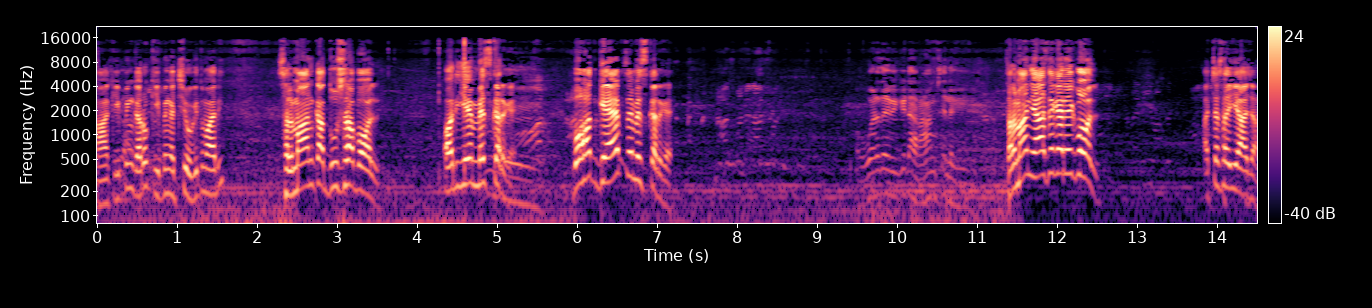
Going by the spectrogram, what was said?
हाँ कीपिंग करो कीपिंग अच्छी होगी तुम्हारी। सलमान का दूसरा बॉल। और ये मिस कर गए। बहुत गैप से मिस कर गए। विकेट आराम से लगेगी सलमान यहाँ से कर एक बॉल। अच्छा सही है आजा।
